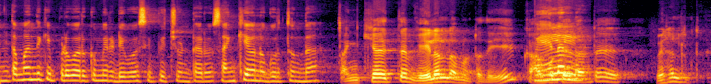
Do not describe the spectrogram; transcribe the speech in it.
ఎంతమందికి ఇప్పటి వరకు మీరు డివోర్స్ ఇప్పించుంటారు? సంఖ్య ఏమైనా గుర్తుందా? సంఖ్య అయితే వేలల్లో ఉంటుంది. కాకపోతే ఏంటంటే వేలల్లో ఉంటుంది.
